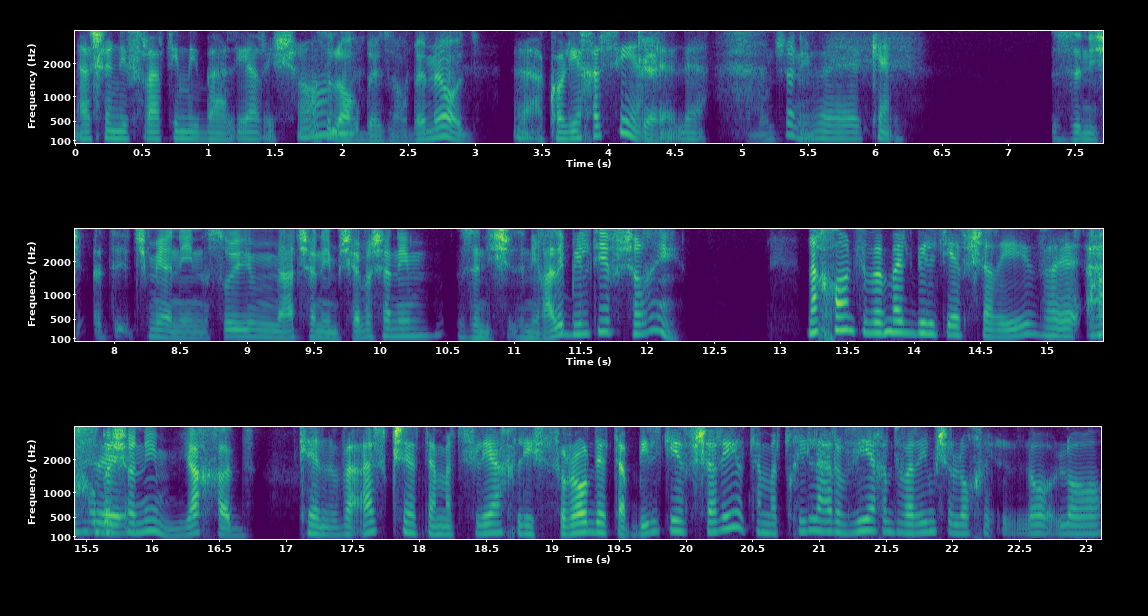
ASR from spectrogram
מאז שנפרדתי מבעלי הראשון. מה זה לא הרבה? זה הרבה מאוד. הכל יחסי, כן. אתה יודע. המון שנים. וכן. זה נש... תשמעי, אני נשוי מעט שנים, שבע שנים, זה, נש... זה נראה לי בלתי אפשרי. נכון, זה באמת בלתי אפשרי, כל כך ואז... הרבה שנים, יחד. כן, ואז כשאתה מצליח לשרוד את הבלתי אפשרי, אתה מתחיל להרוויח דברים שלא לא, לא,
